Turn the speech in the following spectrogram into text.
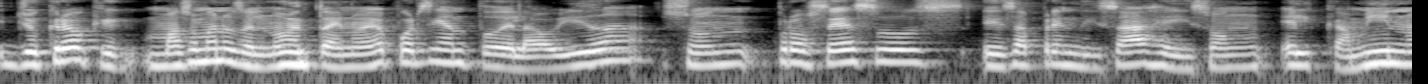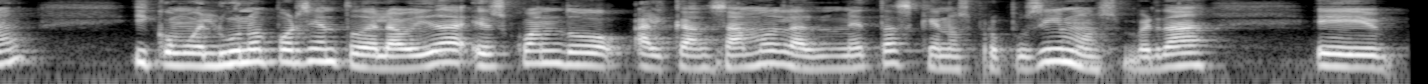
Yo creo que más o menos el 99% de la vida son procesos, es aprendizaje y son el camino. Y como el 1% de la vida es cuando alcanzamos las metas que nos propusimos, ¿verdad? Eh,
